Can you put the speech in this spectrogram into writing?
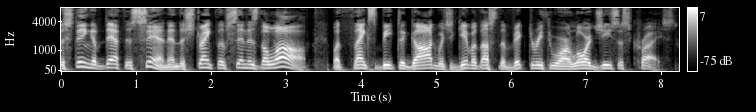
The sting of death is sin, and the strength of sin is the law. But thanks be to God, which giveth us the victory through our Lord Jesus Christ.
